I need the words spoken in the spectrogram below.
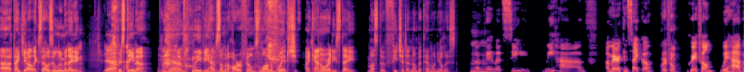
Uh, thank you, Alex. That was illuminating. Yeah. Christina, Yeah. I believe you have some of the horror films, one of which I can already state must have featured at number 10 on your list. Mhm. Okay, let's see. We have American Psycho, Great film. great film. We have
